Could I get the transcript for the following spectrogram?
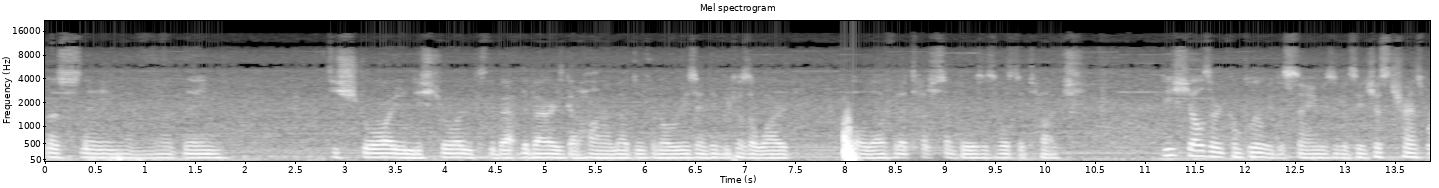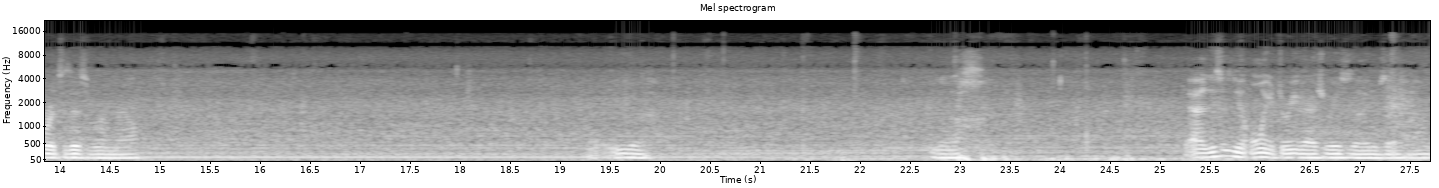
this thing, and that thing. Destroyed and destroyed because the, ba the batteries got hot on thing for no reason. I think because the wire pulled off and it touched something it wasn't supposed to touch. These shells are completely the same, as you can see. It's just transported to this room now. Yeah. Yeah. Yeah, this is the only three graduation items I have.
